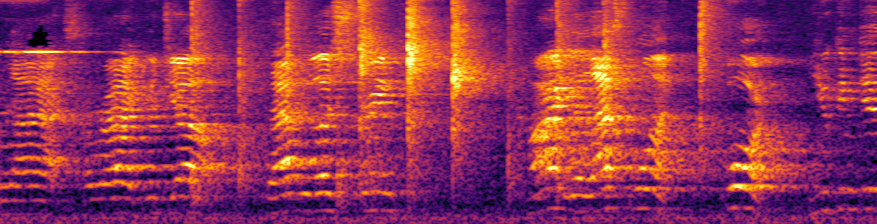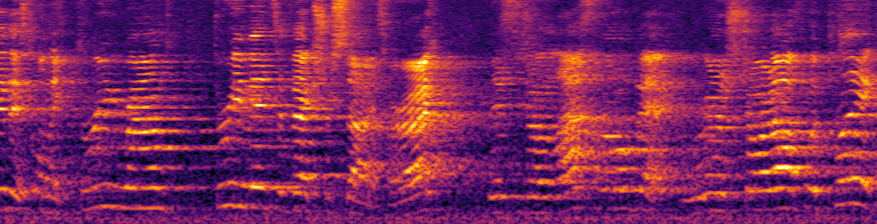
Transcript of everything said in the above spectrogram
relax. All right, good job. That was strength. All right, your last one. Four. You can do this. Only three rounds, three minutes of exercise, all right? This is our last little bit. We're going to start off with plank.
